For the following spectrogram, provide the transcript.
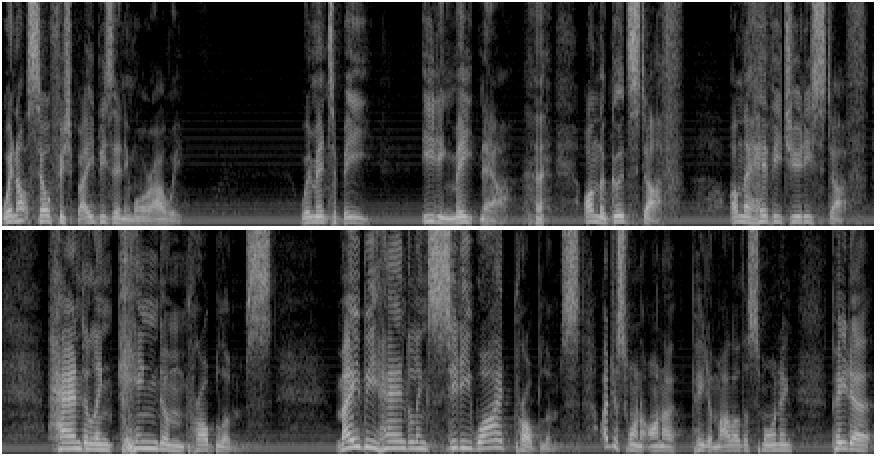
We're not selfish babies anymore, are we? We're meant to be eating meat now, on the good stuff, on the heavy duty stuff, handling kingdom problems, maybe handling citywide problems. I just want to honor Peter Muller this morning. Peter,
